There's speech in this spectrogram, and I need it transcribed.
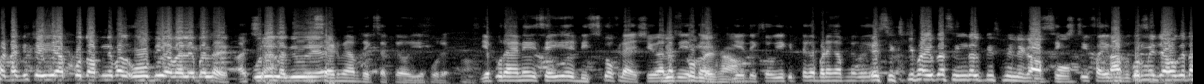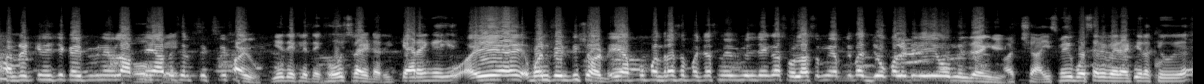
फटाके चाहिए आपको तो अपने पास वो भी अवेलेबल है। अच्छा, पूरे लगे हुए साइड में आप देख सकते हो ये पूरे। ये पूरा यानी सही है डिस्को फ्लैश ये वाला भी है। हाँ। ये देख सकते हो। ये कितने का पड़ेगा अपने को सिक्सटी फाइव का सिंगल पीस मिलेगा आपको। 65 नागपुर में जाओगे तो हंड्रेड के नीचे कहीं पे भी नहीं मिला अपने यहाँ पे सिर्फ़ सिक्सटी फाइव ये देख लेते हैं घोष राइडर क्या रहेंगे ये? ये वन ट्वेंटी शॉट ये आपको पंद्रह सौ पचास में भी मिल जाएगा सोलह सौ में अपने पास जो क्वालिटी चाहिए वो मिल जाएँगी। अच्छा इसमें भी बहुत सारी वेरायटी रखी हुई है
